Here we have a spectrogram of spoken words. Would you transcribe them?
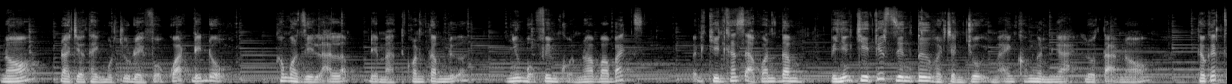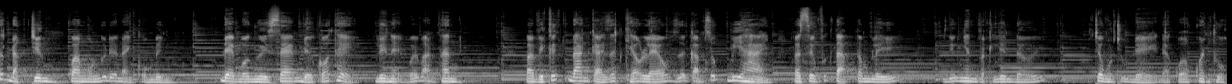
Nó đã trở thành một chủ đề phổ quát đến độ không còn gì lạ lẫm để mà quan tâm nữa. Nhưng bộ phim của Noah Baumbach vẫn khiến khán giả quan tâm vì những chi tiết riêng tư và trần trụi mà anh không ngần ngại lột tả nó theo cách rất đặc trưng qua ngôn ngữ điện ảnh của mình để mọi người xem đều có thể liên hệ với bản thân và vì cách đan cài rất khéo léo giữa cảm xúc bi hài và sự phức tạp tâm lý những nhân vật liên đới trong một chủ đề đã quá quen thuộc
